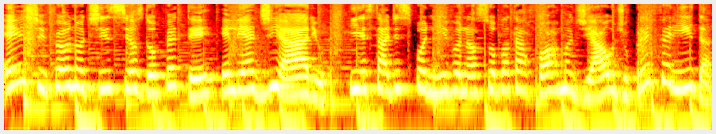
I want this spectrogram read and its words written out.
Este foi o Notícias do PT. Ele é diário e está disponível na sua plataforma de áudio preferida.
